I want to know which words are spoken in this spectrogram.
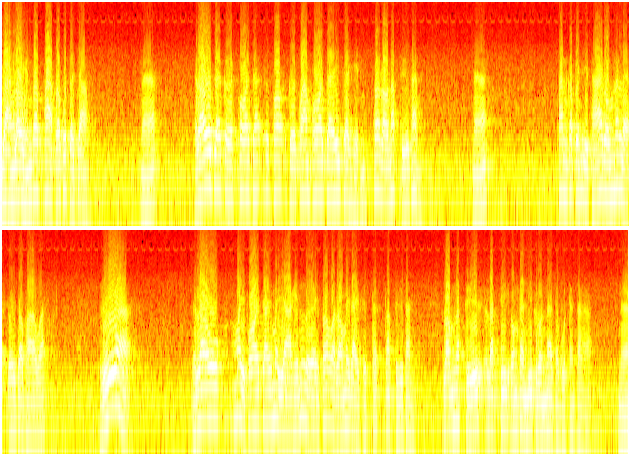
อย่างเราเห็นพระภาพพระพุทธเจ้านะฮะเราจะเกิดพอจะพอเกิดความพอใจจะเห็น เพราะเรานับถือท่าน นะ ท่านก็เป็นอิทธารมนั่นแหละ โดยสภาวะ หรือว่าเรา ไม่พอใจไม่อยากเห็นเลย เพราะว่าเราไม่ได้ถือนับถือท่าน เรานับถือลัทธิของท่านนิครนนาตบุตรนั่นต่างหากนะ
